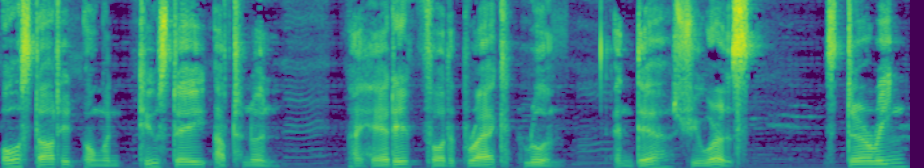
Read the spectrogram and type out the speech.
all started on a Tuesday afternoon. I headed for the break room, and there she was, stirring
